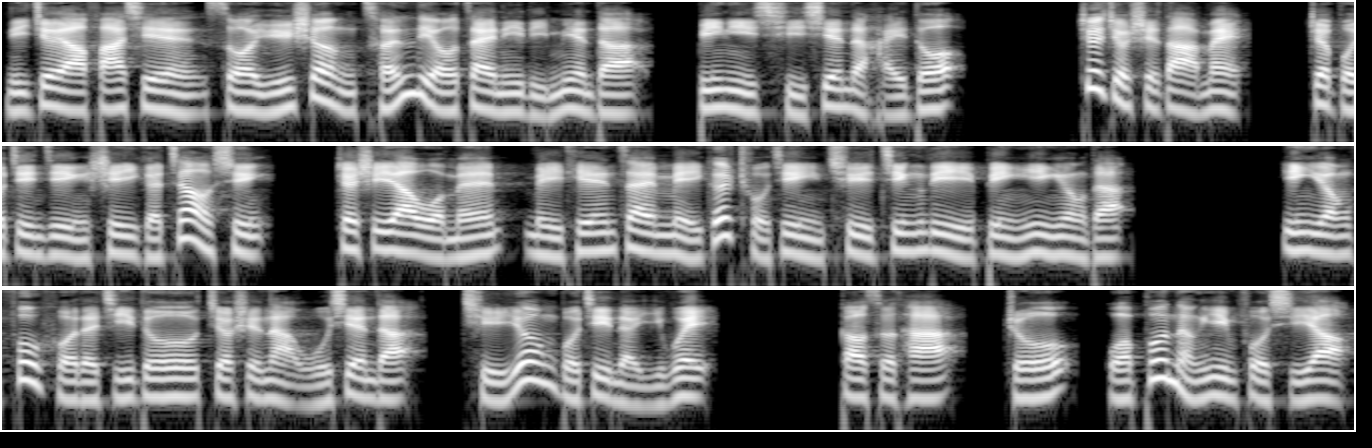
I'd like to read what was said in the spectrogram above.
你就要发现所余剩存留在你里面的，比你起先的还多。这就是大麦，这不仅仅是一个教训。这是要我们每天在每个处境去经历并应用的。应用复活的基督就是那无限的、取用不尽的一位。告诉他：主，我不能应付需要，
